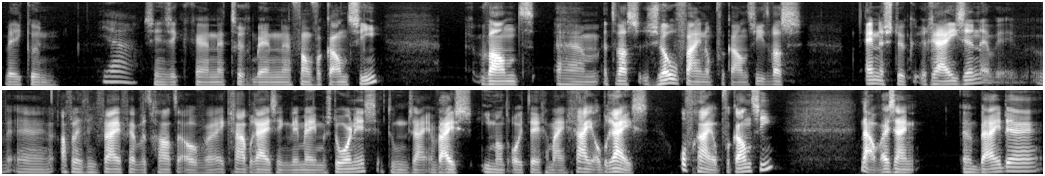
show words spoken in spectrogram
Weken. Ja, Sinds ik eh, net terug ben van vakantie. Want ehm, het was zo fijn op vakantie. Het was en een stuk reizen. Aflevering 5 hebben we het gehad over... ik ga op reis en ik neem mee mijn stoornis. En toen zei een wijs iemand ooit tegen mij... ga je op reis of ga je op vakantie? Nou, wij zijn eh, beide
